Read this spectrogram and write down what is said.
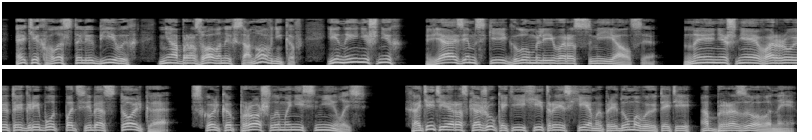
— «этих властолюбивых, необразованных сановников и нынешних Вяземский глумливо рассмеялся. Нынешние воруют и гребут под себя столько, сколько прошлым и не снилось. Хотите, я расскажу, какие хитрые схемы придумывают эти образованные?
